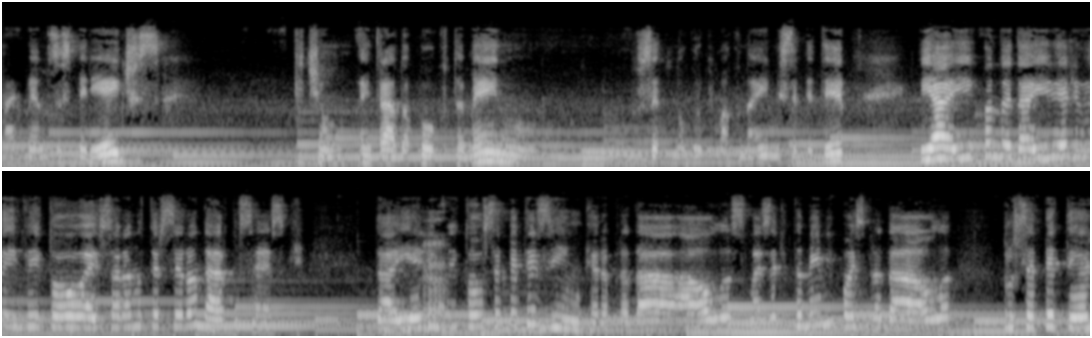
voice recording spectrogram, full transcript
mais, menos experientes, que tinham entrado há pouco também no, no grupo Macunaíma e CPT. E aí, quando daí ele inventou, isso era no terceiro andar do SESC. Daí ele é. inventou o CPTzinho, que era para dar aulas, mas ele também me pôs para dar aula para o CPT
